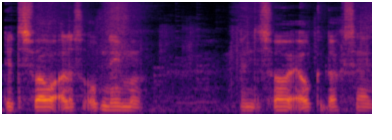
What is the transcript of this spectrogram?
Dit is waar we alles opnemen. En dit is waar we elke dag zijn.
